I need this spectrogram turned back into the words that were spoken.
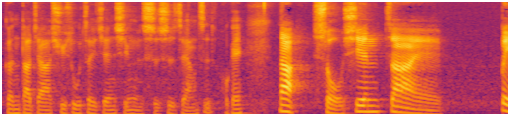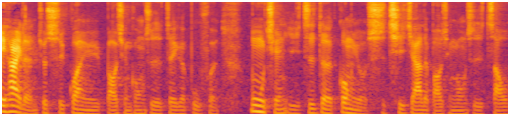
跟大家叙述这件新闻时事，这样子，OK？那首先在被害人，就是关于保险公司的这个部分，目前已知的共有十七家的保险公司遭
